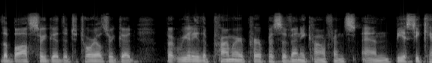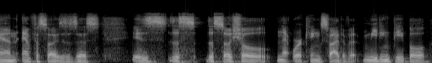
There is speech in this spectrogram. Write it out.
the BOFs are good, the tutorials are good, but really the primary purpose of any conference and BSD can emphasizes this is this the social networking side of it, meeting people,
